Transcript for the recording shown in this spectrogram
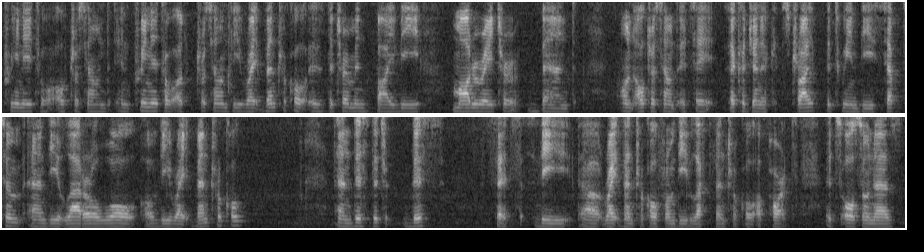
prenatal ultrasound. In prenatal ultrasound, the right ventricle is determined by the moderator band. On ultrasound, it's a echogenic stripe between the septum and the lateral wall of the right ventricle. And this, this sets the uh, right ventricle from the left ventricle apart. It's also known as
